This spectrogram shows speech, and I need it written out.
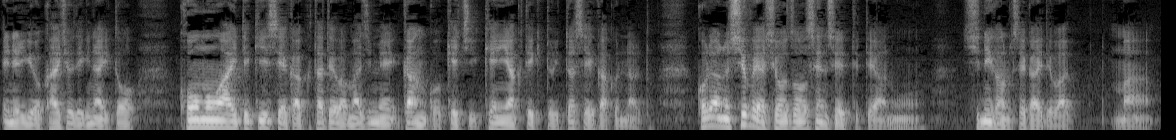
エネルギーを解消できないと、肛門愛的性格、例えば真面目、頑固、ケチ、倹約的といった性格になると。これはあの、渋谷正蔵先生って言って、あの、心理学の世界では、まあ、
